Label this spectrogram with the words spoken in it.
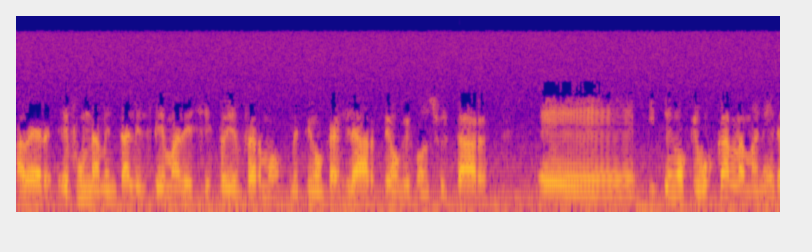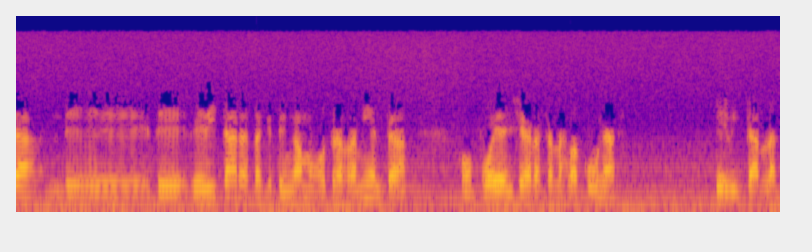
a ver, es fundamental el tema de si estoy enfermo, me tengo que aislar, tengo que consultar, eh, y tengo que buscar la manera de, evitar hasta que tengamos otra herramienta, como pueden llegar a ser las vacunas, evitar las,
